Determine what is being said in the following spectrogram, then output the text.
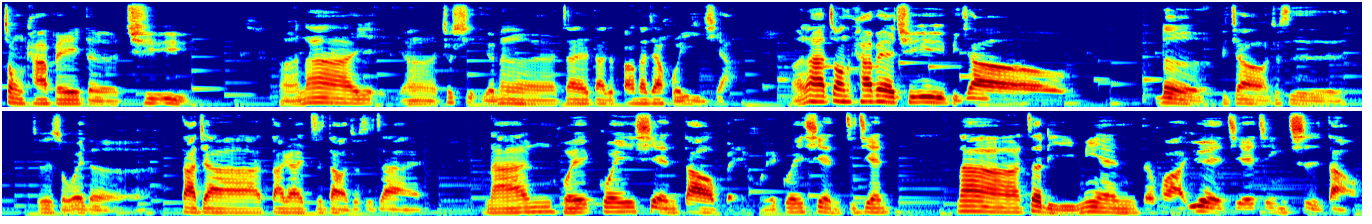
种咖啡的区域啊、呃，那呃就是有那个在大家帮大家回忆一下啊、呃，那种咖啡的区域比较热，比较就是就是所谓的大家大概知道，就是在。南回归线到北回归线之间，那这里面的话，越接近赤道，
